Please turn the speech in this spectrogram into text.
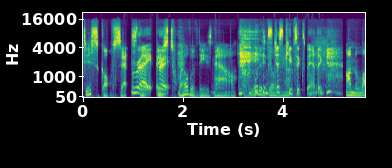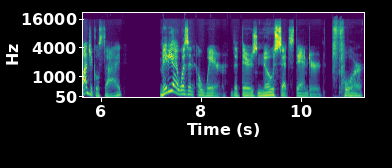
disc golf sets? Right, There's right. twelve of these now. What is it going just on? keeps expanding. on the logical side, maybe I wasn't aware that there's no set standard for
